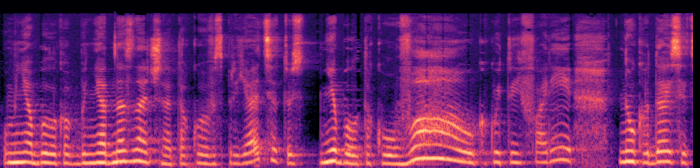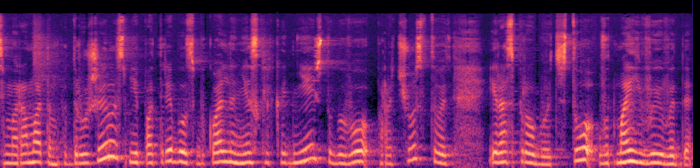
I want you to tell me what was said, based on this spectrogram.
у меня было как бы неоднозначное такое восприятие то есть не было такого вау какой-то эйфории но когда я с этим ароматом подружилась мне потребовалось буквально несколько дней чтобы его прочувствовать и распробовать. Что вот мои выводы?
